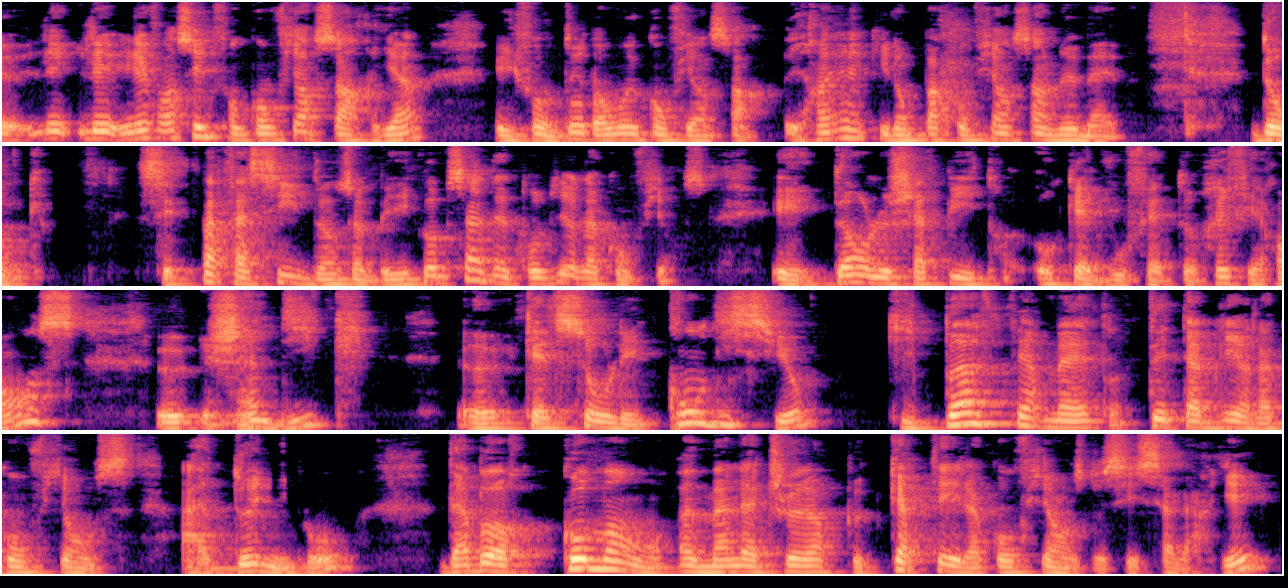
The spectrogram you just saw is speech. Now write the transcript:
Euh, les, Français ne font confiance en rien ils font d'autant moins confiance en rien qu'ils n'ont pas confiance en eux-mêmes. Donc, c'est pas facile dans un pays comme ça d'introduire la confiance. Et dans le chapitre auquel vous faites référence, j'indique euh, quelles sont les conditions qui peuvent permettre d'établir la confiance à deux niveaux. D'abord, comment un manager peut capter la confiance de ses salariés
